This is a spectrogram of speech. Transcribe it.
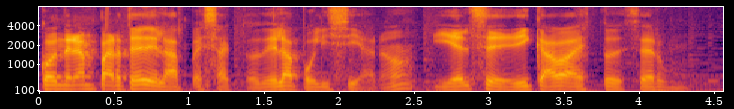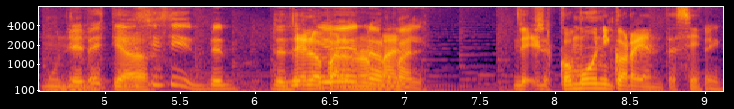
Cuando eran parte de la, exacto, de la policía, ¿no? Y él se dedicaba a esto de ser un, un Detective, investigador. sí, sí, de, De lo paranormal. normal. De- Sí. Común y corriente, sí. Sí.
